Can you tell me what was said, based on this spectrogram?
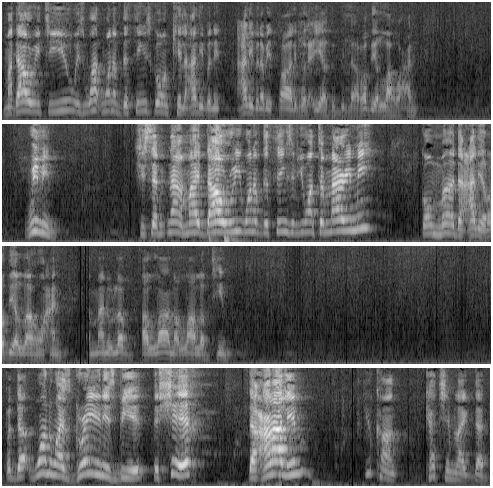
My dowry to you is what? One of the things, go and kill Ali ibn, Ali ibn Abi Talib, wal billah, radiallahu anhu. Women. She said, Now, my dowry, one of the things, if you want to marry me, go murder Ali radiallahu anhu. A man who loved Allah and Allah loved him. But the one who has grey in his beard, the sheikh, the alim, you can't catch him like that.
